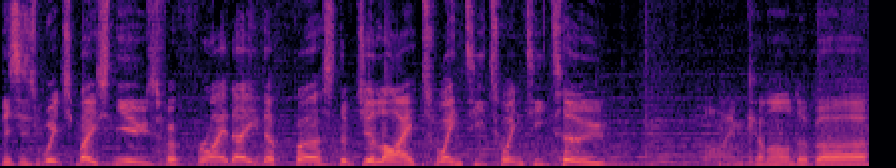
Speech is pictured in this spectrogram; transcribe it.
This is Witchspace News for Friday the 1st of July 2022. I'm Commander Burr.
